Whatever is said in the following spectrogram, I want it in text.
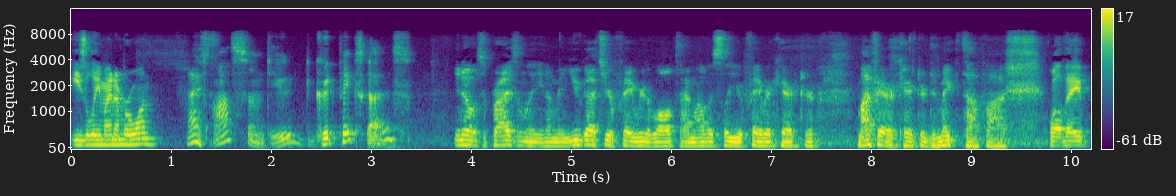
easily my number one. Nice. Awesome, dude. Good picks, guys. You know, surprisingly, you know, I mean, you got your favorite of all time. Obviously, your favorite character. My favorite character did make the top five. Well, they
